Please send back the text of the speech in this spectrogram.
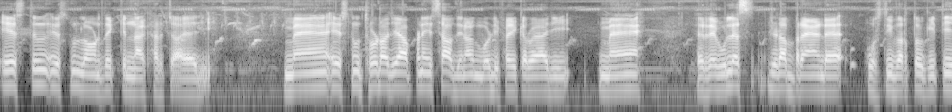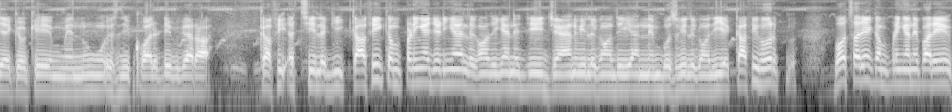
ਇਸ ਤੋਂ, ਇਸ ਨੂੰ ਲਾਉਣ ਤੇ ਕਿੰਨਾ ਖਰਚਾ ਆਇਆ ਜੀ। ਮੈਂ ਇਸ ਨੂੰ ਥੋੜਾ ਜਿਹਾ ਆਪਣੇ ਹਿਸਾਬ ਦੇ ਨਾਲ ਮੋਡੀਫਾਈ ਕਰਵਾਇਆ ਜੀ। ਮੈਂ ਰੈਗੂਲਸ ਜਿਹੜਾ ਬ੍ਰਾਂਡ ਹੈ ਉਸ ਦੀ ਵਰਤੋਂ ਕੀਤੀ ਹੈ, ਕਿਉਂਕਿ ਮੈਨੂੰ ਇਸ ਦੀ ਕੁਆਲਿਟੀ ਵਗੈਰਾ ਕਾਫੀ ਅੱਛੀ ਲੱਗੀ। ਕਾਫੀ ਕੰਪਨੀਆਂ ਜਿਹੜੀਆਂ ਲਗਾਉਂਦੀਆਂ ਨੇ ਜੀ, ਜੈਨ ਵੀ ਲਗਾਉਂਦੀ ਹੈ ਨਿੰਬੂਸ ਵੀ ਲਗਾਉਂਦੀ ਹੈ ਕਾਫੀ ਹੋਰ ਬਹੁਤ ਸਾਰੀਆਂ ਕੰਪਨੀਆਂ ਨੇ, ਪਰ ਇਹ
